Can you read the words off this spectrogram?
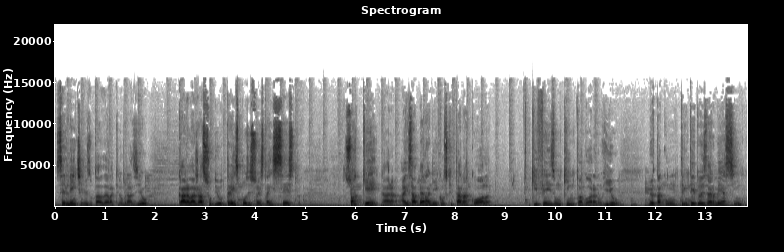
excelente resultado dela aqui no Brasil. Cara, ela já subiu três posições, está em sexto. Só que, cara, a Isabela Nichols, que tá na cola, que fez um quinto agora no Rio, meu, tá com 32,065.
